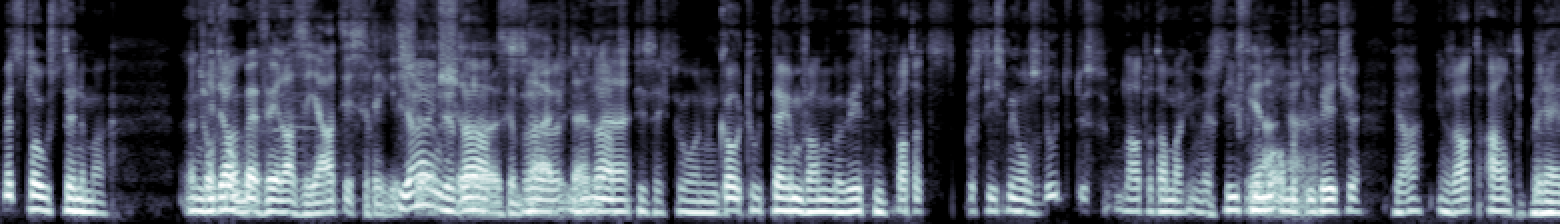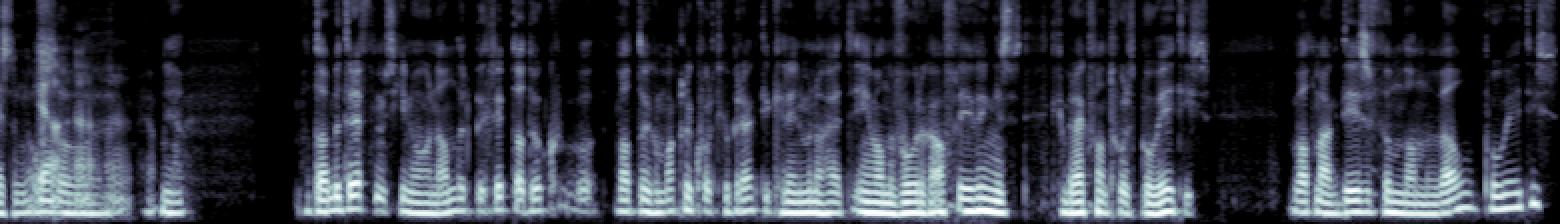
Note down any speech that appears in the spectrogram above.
met slow cinema. En Het wordt ook bij veel Aziatische regisseurs ja, eh, inderdaad. eh, gebruikt. Inderdaad. het is echt zo'n go-to-term van we weten niet wat het precies met ons doet, dus laten we het dan maar immersief Ja, noemen om het een beetje ja, inderdaad aan te prijzen. Of Ja, zo. ja. Wat dat betreft misschien nog een ander begrip dat ook wat te gemakkelijk wordt gebruikt. Ik herinner me nog uit een van de vorige afleveringen, is het gebruik van het woord poëtisch. Wat maakt deze film dan wel poëtisch?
